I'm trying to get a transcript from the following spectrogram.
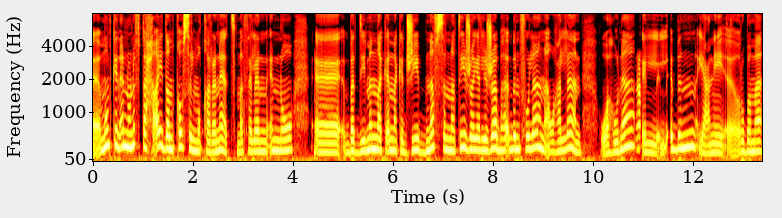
ممكن أنه نفتح أيضا قوس المقارنات. مثلا أنه بدي منك أنك تجيب نفس النتيجة يلي جابها ابن فلان أو علان. وهنا الابن يعني ربما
